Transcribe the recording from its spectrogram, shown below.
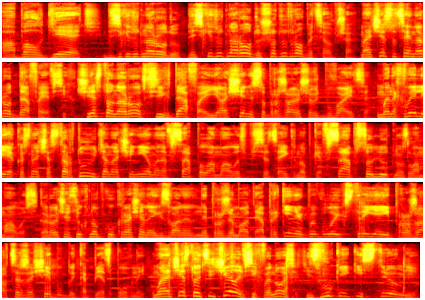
Обалдеть. Де скільки тут народу? Де скільки тут народу? Що тут робиться взагалі? Мене чисто цей народ дефає всіх. Чисто народ всіх дефає. Я ще не зображаю, що відбувається. У мене хвилі якось наче стартують, а наче ні. У мене все поламалось після цієї кнопки. Все абсолютно зламалось. Коротше, цю кнопку краще на X2 не, прожимати. А прикинь, якби було X3, я її прожав. Це же ще був би капець повний. У мене чисто ці чели всіх виносять. І звуки якісь стрьомні.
